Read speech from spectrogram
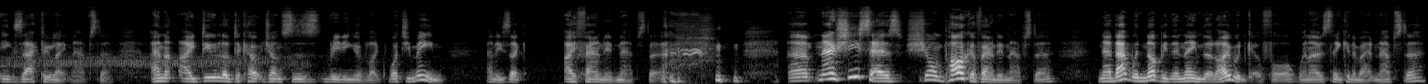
exactly like Napster. And I do love Dakota Johnson's reading of like, what do you mean? And he's like, I founded Napster. um, now she says Sean Parker founded Napster. Now that would not be the name that I would go for when I was thinking about Napster.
